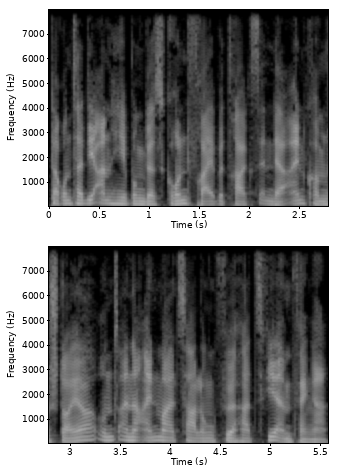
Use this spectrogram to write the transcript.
darunter die Anhebung des Grundfreibetrags in der Einkommensteuer und eine Einmalzahlung für Hartz-IV-Empfänger.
